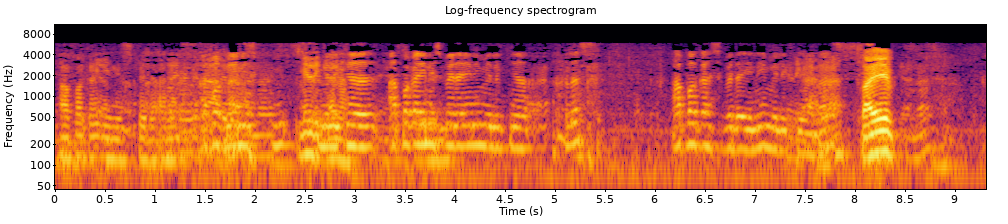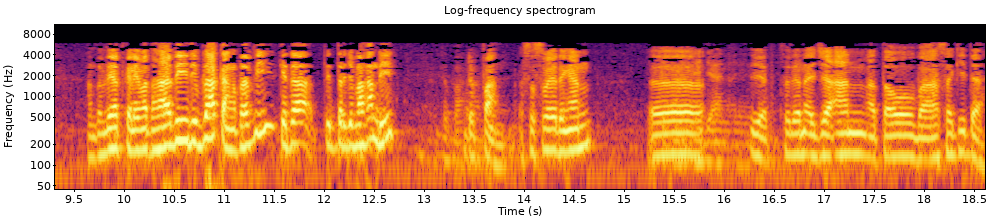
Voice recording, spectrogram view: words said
Apakah ini sepeda? Apakah ini Milik miliknya? Apakah ini sepeda ini miliknya Anas? Apakah sepeda ini miliknya Anas? Baik. Antum lihat kalimat hadi di belakang tapi kita terjemahkan di Depan. depan sesuai dengan eh Ejaan. iya, sesuai dengan ejaan atau bahasa kita.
